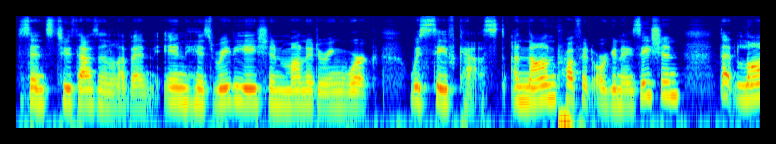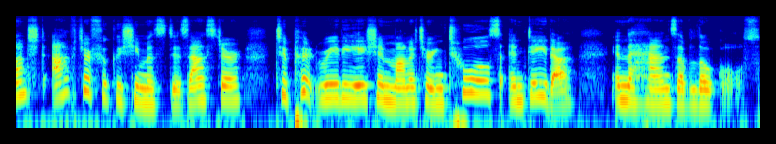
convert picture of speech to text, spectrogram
since 2011 in his radiation monitoring work with Safecast, a nonprofit organization that launched after Fukushima's disaster to put radiation monitoring tools and data in the hands of locals.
